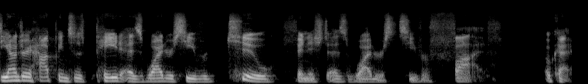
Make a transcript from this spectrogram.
DeAndre Hopkins was paid as wide receiver two, finished as wide receiver five. Okay.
